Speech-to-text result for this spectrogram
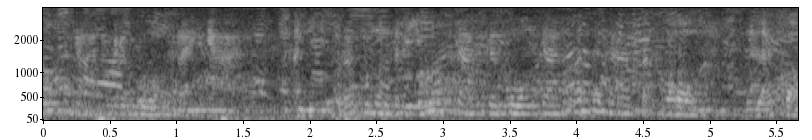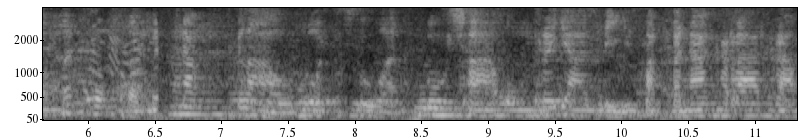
ว่าการกระทรวงแรงงานอดีตรัฐมนตรีว่าการกระทรวงการพัฒนาสังคม และความมั่นคงของนำกล่าวบทสวดบูชาองค์พระยาศรีสัตนาคราชครับ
